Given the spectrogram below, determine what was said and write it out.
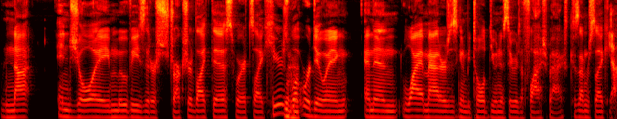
not enjoy movies that are structured like this, where it's like, here's mm-hmm. what we're doing, and then why it matters is going to be told to you in a series of flashbacks. Because I'm just like, yeah.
